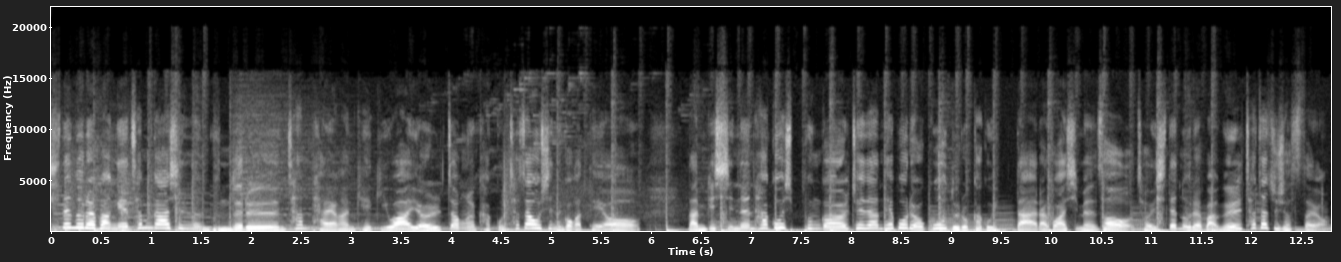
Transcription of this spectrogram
시대 노래방에 참가하시는 분들은 참 다양한 계기와 열정을 갖고 찾아오시는 것 같아요. 남기 씨는 하고 싶은 걸 최대한 해보려고 노력하고 있다라고 하시면서 저희 시대 노래방을 찾아주셨어요.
